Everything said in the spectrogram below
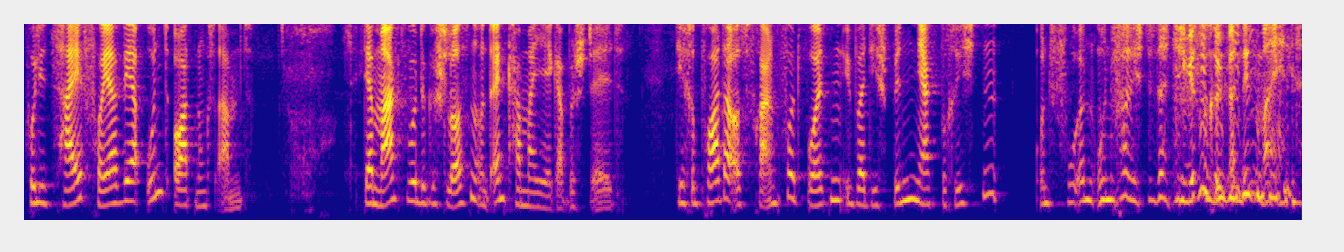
Polizei, Feuerwehr und Ordnungsamt. Der Markt wurde geschlossen und ein Kammerjäger bestellt. Die Reporter aus Frankfurt wollten über die Spinnenjagd berichten und fuhren unverrichteter Dinge zurück an den Main.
